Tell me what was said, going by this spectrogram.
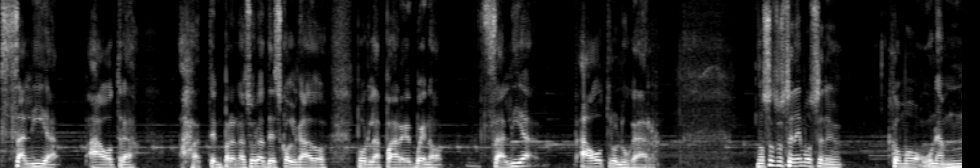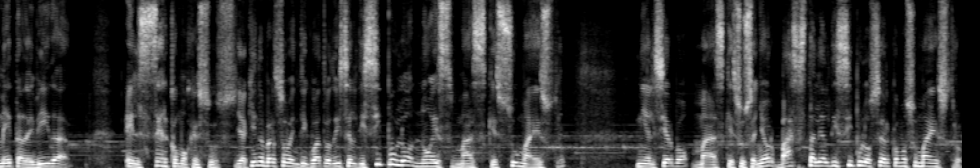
salía a otra a tempranas horas descolgado por la pared. Bueno, salía a otro lugar. Nosotros tenemos como una meta de vida el ser como Jesús. Y aquí en el verso 24 dice, el discípulo no es más que su maestro, ni el siervo más que su Señor. Bástale al discípulo ser como su maestro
